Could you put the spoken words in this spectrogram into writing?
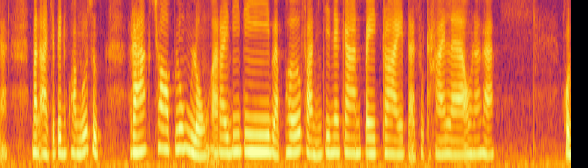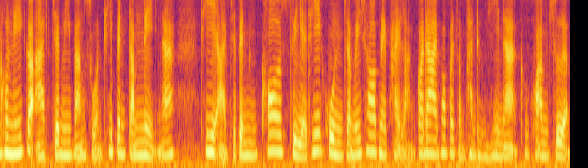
นะมันอาจจะเป็นความรู้สึกรักชอบลุ่มหลงอะไรดีๆ แบบเพ้อฝันจินตนาการไปไกลแต่สุดท้ายแล้วนะคะ คนคนนี้ก็อาจจะมีบางส่วนที่เป็นตำหนินะ ที่อาจจะเป็นข้อเสียที่คุณจะไม่ชอบในภายหลังก็ได้เพราะไปสัมพันธ์ถึงหีนะคือความเสื่อม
